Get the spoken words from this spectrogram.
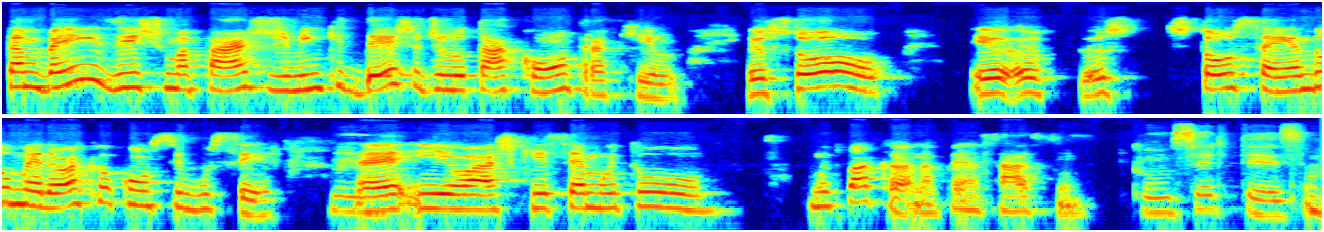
também existe uma parte de mim que deixa de lutar contra aquilo. Eu sou eu, eu estou sendo o melhor que eu consigo ser, hum. né? E eu acho que isso é muito muito bacana pensar assim. Com certeza.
